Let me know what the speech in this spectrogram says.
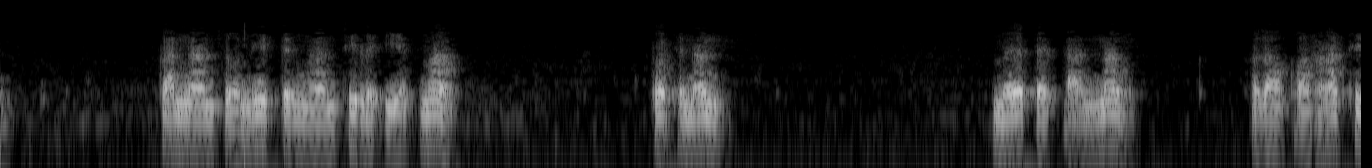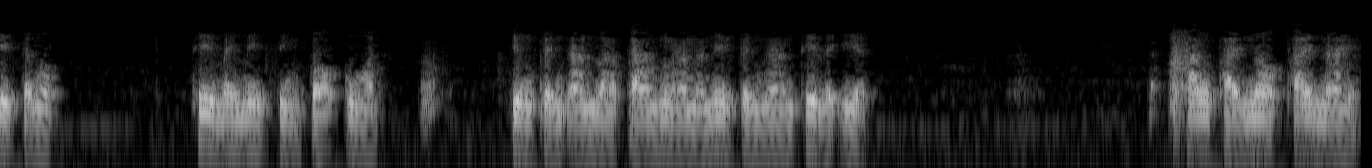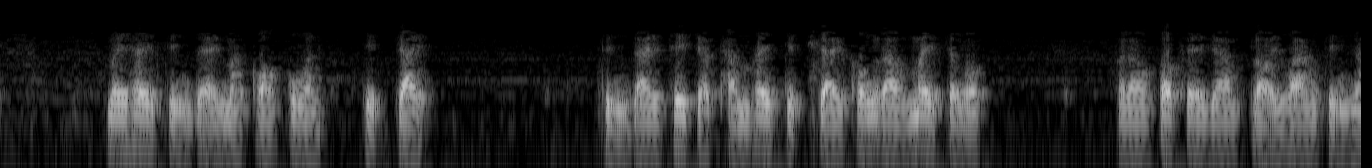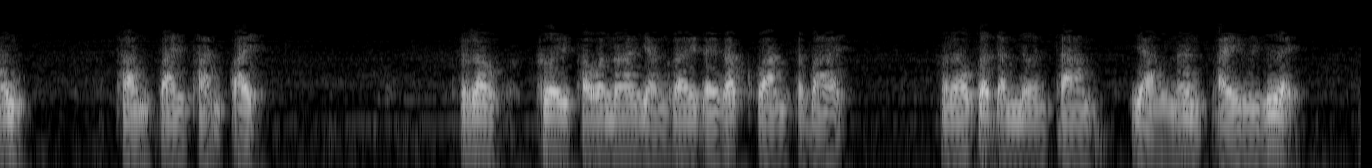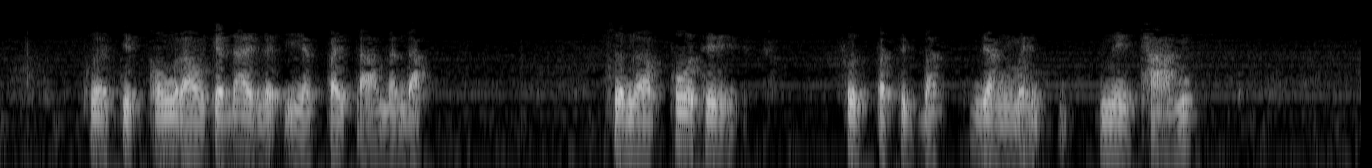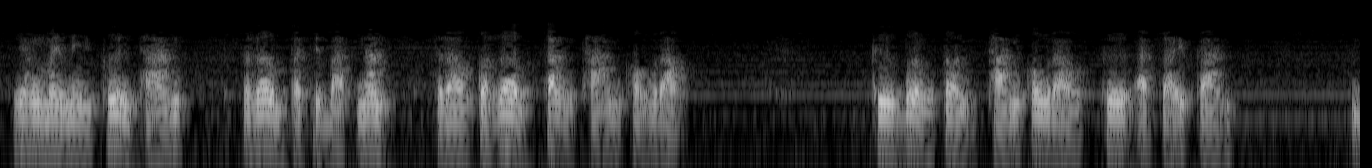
การงานส่วนนี้เป็นงานที่ละเอียดมาก เพราะฉะนั้น แม้แต่การนั่ง เราก็หาที่สงบ ที่ไม่มีสิ่งก่อกวน จึงเป็นอันว่าการงานอันนี้เป็นงานที่ละเอียด ทั้งภายนอกภายใน ไม่ให้สิ่งใดมาก่อกวน จิตใจสิ่งใดที่จะทำให้จิตใจของเราไม่สงบ เราก็พยายามปล่อยวางสิ่งนั้น ผ่านไปผ่านไป เราเคยภาวนาอย่างไรได้รับความสบาย เราก็ดำเนินตามอย่างนั้นไปเรื่อยๆเพื่อจิตของเราจะได้ละเอียดไปตามระดับ สำหรับผู้ที่ฝึกปฏิบัติยังไม่มีฐาน ยังไม่มีพื้นฐาน เริ่มปฏิบัตินั้นเราก็เริ่มตั้งฐานของเรา คือเบื้องต้นฐานของเราคืออาศัยการ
